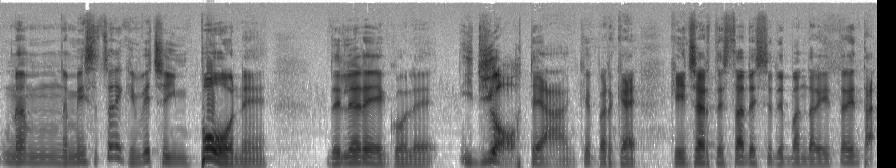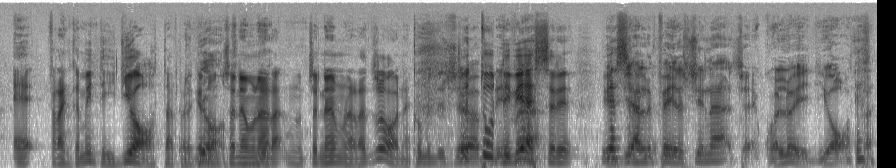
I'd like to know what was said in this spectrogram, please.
una- un'amministrazione che invece impone delle regole idiote anche perché che in certe strade si debba andare di 30 è francamente idiota perché non, Idiota, ce n'è una, non ce n'è una ragione Come Cioè, diceva tu prima devi essere, devi essere- Felsina, cioè, quello è idiota.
